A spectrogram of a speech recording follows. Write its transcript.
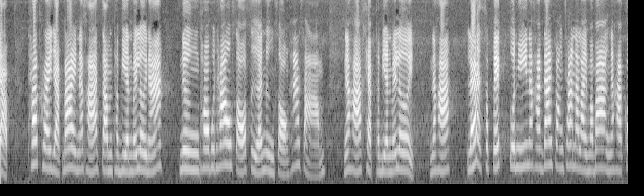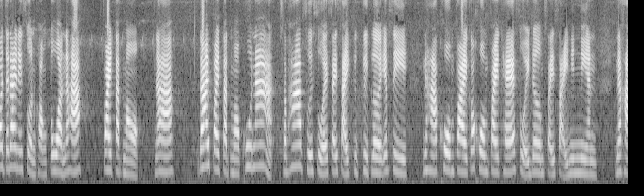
ยับ ถ้าใครอยากได้นะคะจำทะเบียนไว้เลยนะ1ทอพุเท่าสอเสือ 1253 นะคะแคปทะเบียนไว้เลยนะคะและสเปคตัวนี้นะคะได้ฟังก์ชันอะไรมาบ้างนะคะ ก็จะได้ในส่วนของตัวนะคะ ไฟตัดหมอกนะคะ ได้ไฟตัดหมอกคู่หน้า สภาพสวยๆ ใสๆกริบๆเลย FC นะคะ โคมไฟก็โคมไฟแท้สวยเดิมใสๆเนียนๆนะคะ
